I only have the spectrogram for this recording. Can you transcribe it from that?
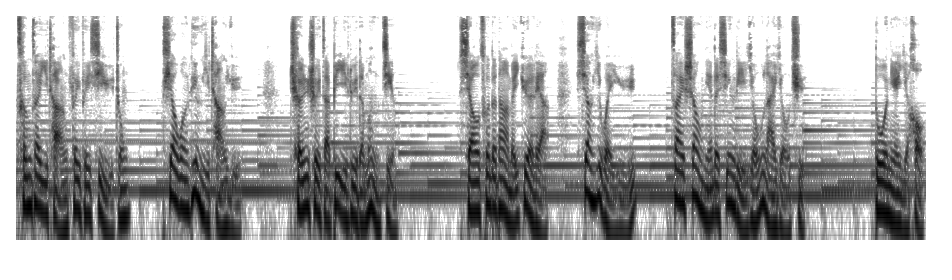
曾在一场霏霏细雨中。眺望另一场雨，沉睡在碧绿的梦境。小村的那枚月亮，像一尾鱼，在少年的心里游来游去。多年以后，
